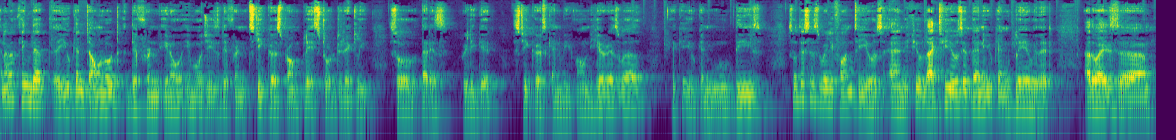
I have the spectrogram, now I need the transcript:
Another thing that uh, you can download different, you know, emojis, different stickers from Play Store directly. So that is really good. Stickers can be found here as well. Okay, you can move these. So this is really fun to use. And if you like to use it, then you can play with it. Otherwise, uh,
